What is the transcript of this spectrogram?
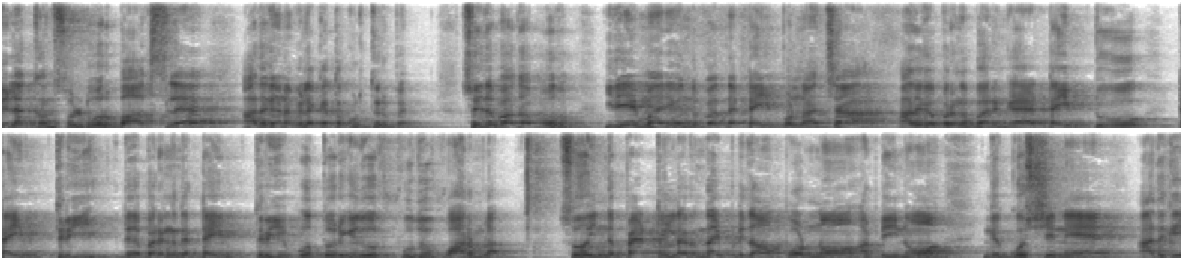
விளக்கம்னு சொல்லிட்டு ஒரு பாக்ஸில் அதுக்கான விளக்கத்தை கொடுத்துருப்பேன். ஸோ இதை பார்த்தா போதும். இதே மாதிரி வந்து பார்த்தா டைப் ஒன்றாச்சா அதுக்கப்புறம் பாருங்க. டைப் டூ டைப் த்ரீ இதை பாருங்க. இந்த டைப் த்ரீ பொறுத்த வரைக்கும் இது ஒரு புது ஃபார்முலா ஸோ இந்த பேட்டர்ல இருந்தால் இப்படி தான் போடணும் அப்படின்னும் இங்கே கொஷினு அதுக்கு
